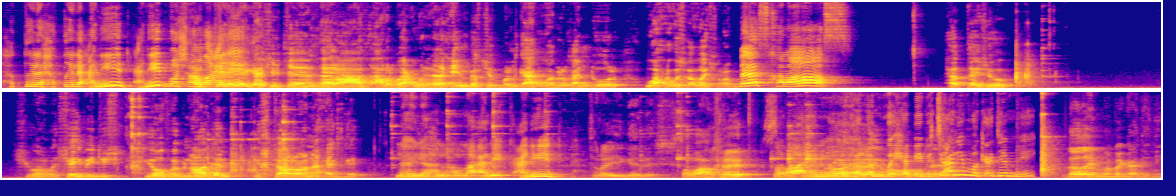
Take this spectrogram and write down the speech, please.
حطي له حطي له عنيد عنيد ما شاء الله حطي عليك قشتين ثلاث أربع ولا الحين بصب القهوة بالغندول وأحوس الله أشرب بس خلاص. حتى يشوف شو والله شيء بيدش يوفي ابن آدم يختار أنا حقه. لا إله إلا الله عليك عنيد. تريقة بس صباح الخير. صباح النور. هلا امي. حبيبي تعالي يما قاعد يمي لا لا يما بقعد هني.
